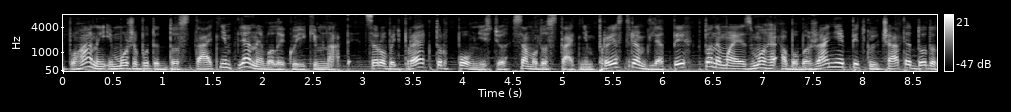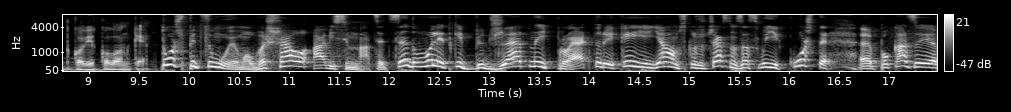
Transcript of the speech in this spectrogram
непоганий і може бути достатнім для невеликої кімнати. Це робить проектор повністю самодостатнім пристроєм для тих, хто не має змоги або бажання підключати додаткові колонки. Тож підсумуємо, Veshao A18 це доволі таки бюджетний проектор, який я вам скажу чесно за свої кошти е, показує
